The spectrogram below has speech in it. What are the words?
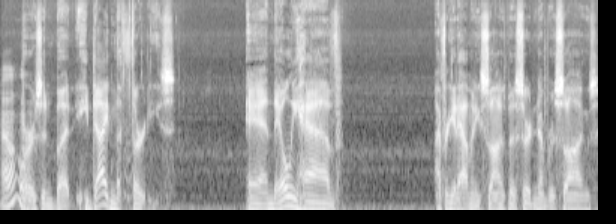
Oh. person, but he died in the 30s. And they only have, I forget how many songs, but a certain number of songs.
